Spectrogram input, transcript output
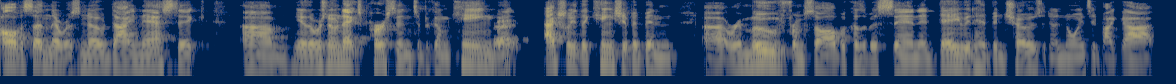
all of a sudden there was no dynastic, um, you know, there was no next person to become king, Right. but actually the kingship had been uh, removed from Saul because of his sin, and David had been chosen, anointed by God,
